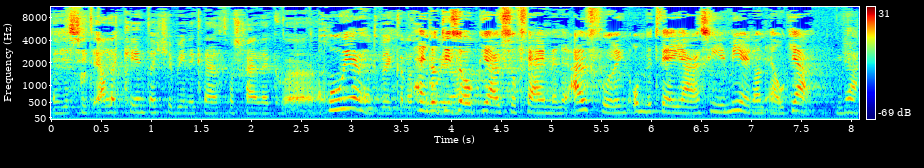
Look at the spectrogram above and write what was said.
En je ziet elk kind dat je binnenkrijgt waarschijnlijk eh, Groeien. ontwikkelen. En dat is ook juist zo fijn met een uitvoering. Om de twee jaar zie je meer dan elk jaar. Ja,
